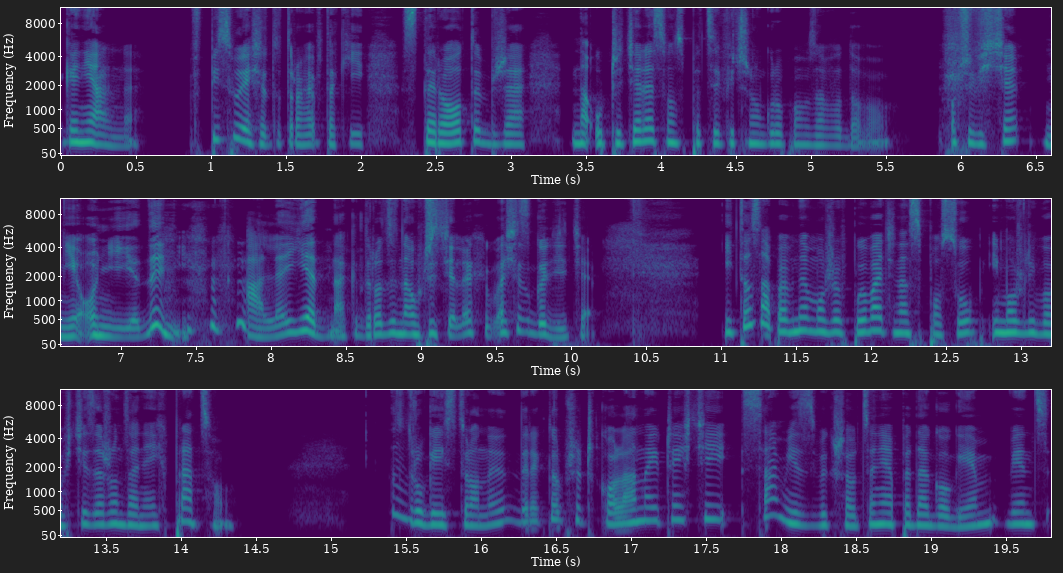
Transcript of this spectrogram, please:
Genialne. Wpisuje się to trochę w taki stereotyp, że nauczyciele są specyficzną grupą zawodową. Oczywiście nie oni jedyni, ale jednak, drodzy nauczyciele, chyba się zgodzicie. I to zapewne może wpływać na sposób i możliwości zarządzania ich pracą. Z drugiej strony, dyrektor przedszkola najczęściej sam jest z wykształcenia pedagogiem, więc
